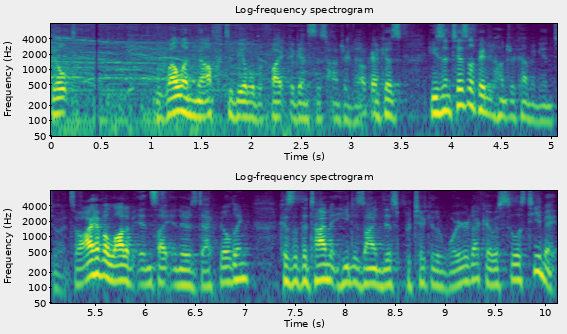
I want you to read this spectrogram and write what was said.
built well enough to be able to fight against this Hunter deck Okay. because he's anticipated Hunter coming into it. So I have a lot of insight into his deck building because at the time that he designed this particular Warrior deck, I was still his teammate.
